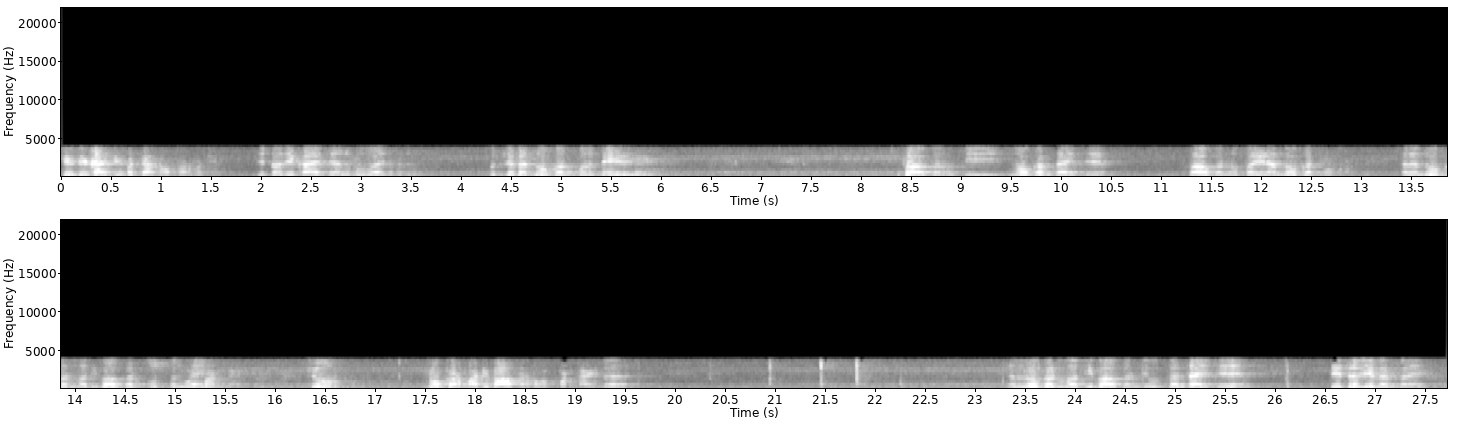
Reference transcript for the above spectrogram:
જે દેખાય છે બધા નો કર્મ છે. જેટલા દેખાય છે અનુભવાય છે બધું. બધું જગત નો કર્મ પર બેસી રહ્યું છે. ભાવ કર્મથી નો કર્મ થાય છે ભાવ કર્મનું પરિણામ નો કર્મ. અને નો કર્મમાંથી ભાવ કર્મ ઉત્પન્ન થાય છે. થાય છે. જો નો કર્મમાંથી ભાવ કર્મ ઉત્પન્ન થાય અને નો કર્મમાંથી ભાવ કર્મ જે ઉત્પન્ન થાય છે તે દ્રવ્ય કર્મ ગણાય છે.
